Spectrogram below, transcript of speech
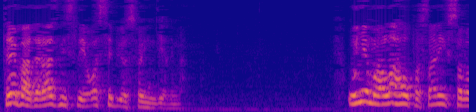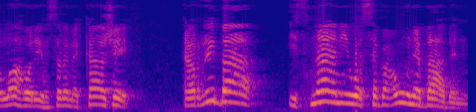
treba da razmisli o sebi o svojim dijelima. U njemu Allahov poslanik sallallahu alejhi ve selleme kaže: "Ar-riba isnani wa sab'un baban.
